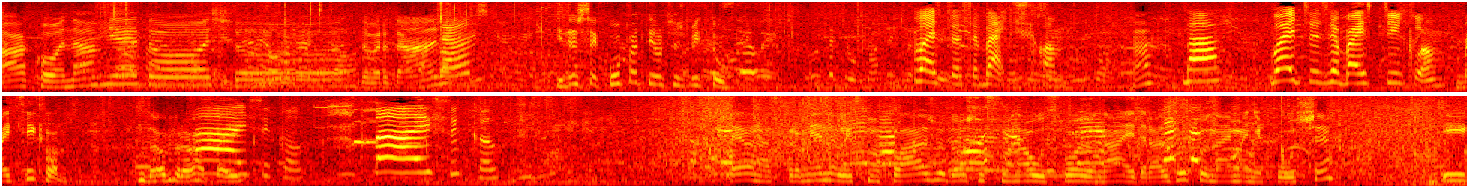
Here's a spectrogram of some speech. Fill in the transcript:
Ako nam je došao. Dobar dan. Dan. Ideš se kupati ili ćeš biti tu? Bojite se bajciklom. A? Ba. Bojite se bajciklom. Bajciklom. Dobro, pa Bicycle. Bicycle. Evo nas, promijenili smo plažu, došli smo na ovu svoju najdražu, tu najmanje puše. I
